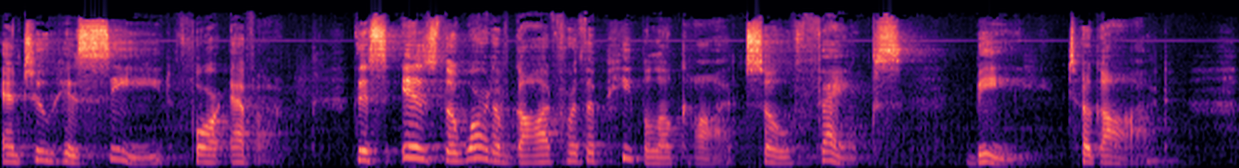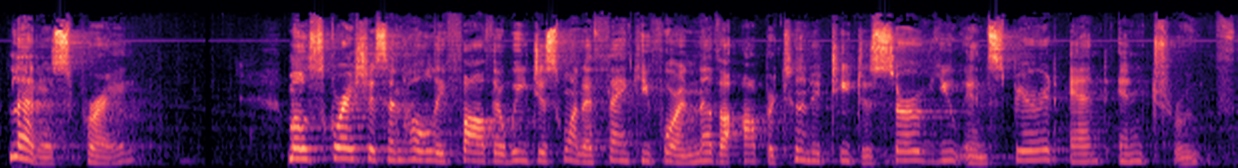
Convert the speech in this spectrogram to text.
and to his seed forever. This is the word of God for the people of God. So thanks be to God. Let us pray. Most gracious and holy Father, we just want to thank you for another opportunity to serve you in spirit and in truth.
